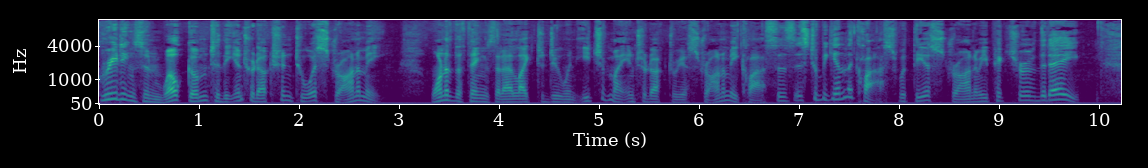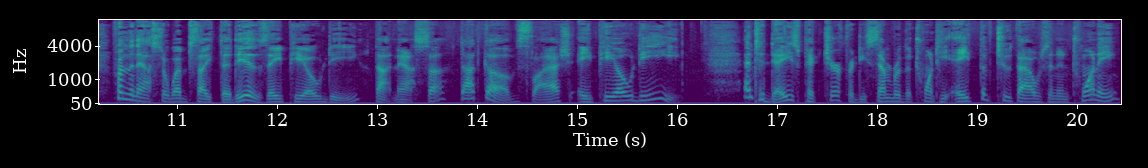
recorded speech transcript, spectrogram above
Greetings and welcome to the introduction to astronomy. One of the things that I like to do in each of my introductory astronomy classes is to begin the class with the astronomy picture of the day from the NASA website that is apod.nasa.gov apod. And today's picture for December the 28th of 2020.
